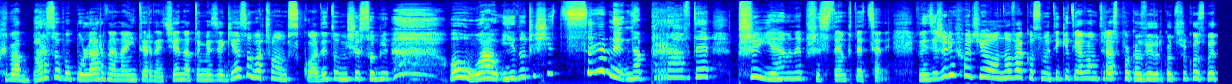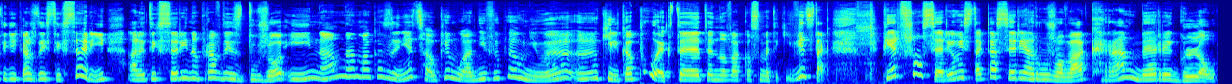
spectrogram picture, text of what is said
chyba bardzo popularna na internecie, natomiast jak ja zobaczyłam składy, to myślę sobie, o wow, i jednocześnie ceny, naprawdę przyjemne, przystępne ceny. Więc jeżeli chodzi o nowe kosmetyki, to ja Wam teraz pokazuję tylko trzy kosmetyki każdej z tych serii, ale tych serii naprawdę jest dużo i nam na magazynie całkiem ładnie wypełniły y, kilka półek te, te nowe kosmetyki. Więc tak, pierwszą serią jest taka seria różowa Cranberry Glow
